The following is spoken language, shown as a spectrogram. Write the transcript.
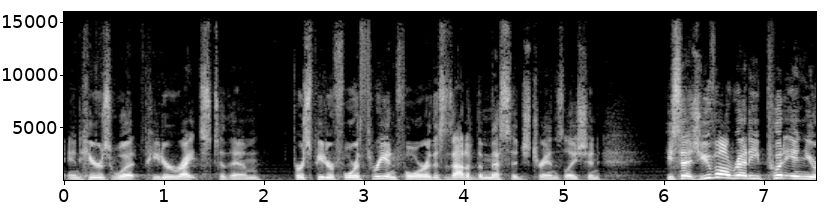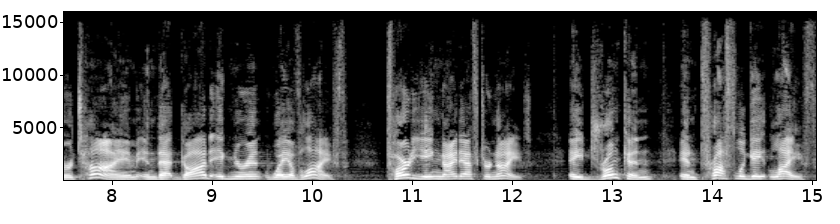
and here's what Peter writes to them 1 Peter 4 3 and 4. This is out of the message translation. He says, You've already put in your time in that God ignorant way of life, partying night after night, a drunken and profligate life,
